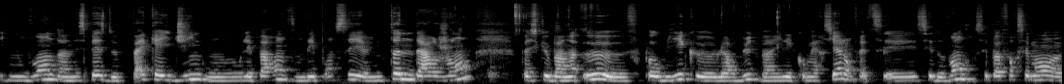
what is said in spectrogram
ils nous vendent un espèce de packaging où les parents vont dépenser une tonne d'argent parce que ben eux, faut pas oublier que leur but ben il est commercial en fait, c'est de vendre, c'est pas forcément euh,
